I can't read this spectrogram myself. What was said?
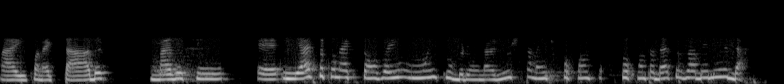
aí conectadas. Mas, assim, é, e essa conexão veio muito, Bruna, justamente por conta, por conta dessas habilidades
